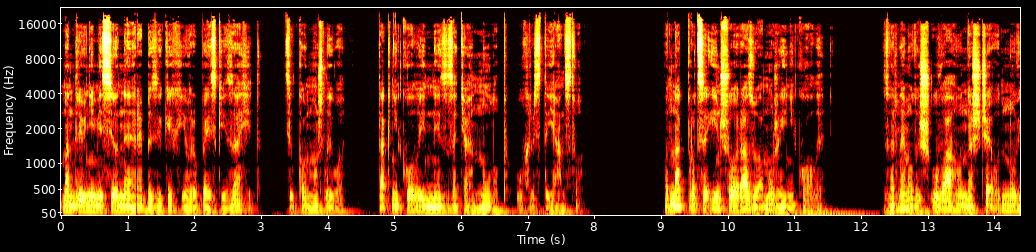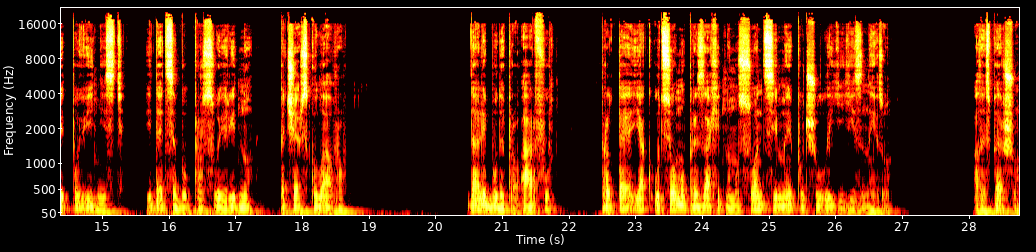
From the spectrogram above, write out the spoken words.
мандрівні місіонери, без яких європейський захід, цілком можливо, так ніколи й не затягнуло б у християнство. Однак про це іншого разу, а може й ніколи. Звернемо лише увагу на ще одну відповідність йдеться бо про своєрідну Печерську лавру. Далі буде про арфу, про те, як у цьому призахідному сонці ми почули її знизу. Але спершу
